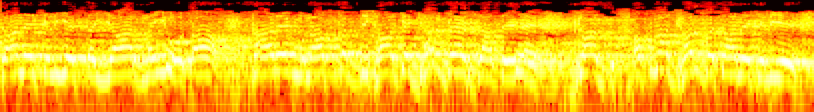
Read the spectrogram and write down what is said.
جانے کے لیے تیار نہیں ہوتا، سارے منافقت دکھا کے گھر بیٹھ جاتے ہیں گھر اپنا گھر بچانے کے لیے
